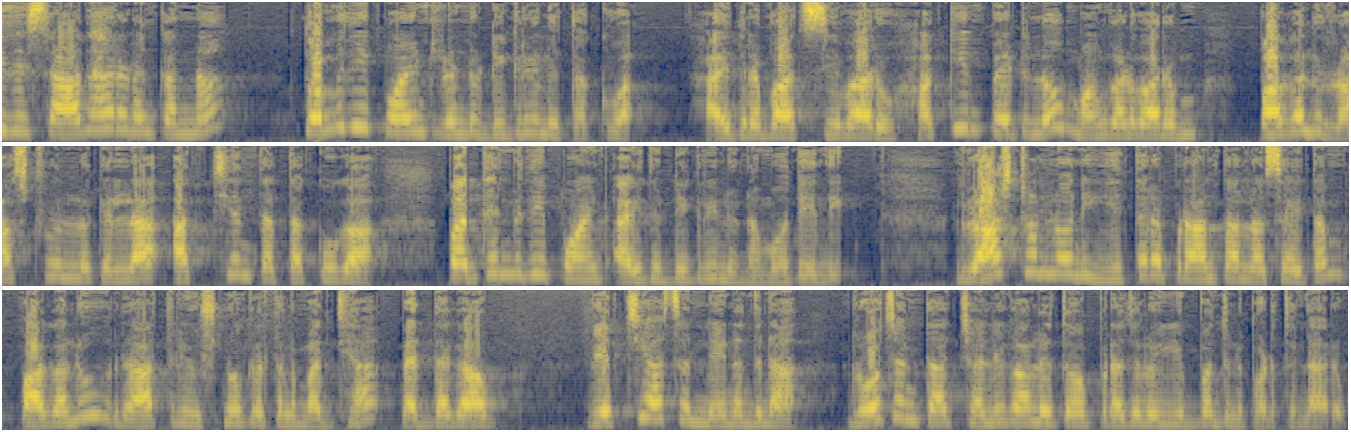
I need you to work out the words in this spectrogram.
ఇది సాధారణం కన్నా తొమ్మిది పాయింట్ రెండు డిగ్రీలు తక్కువ. హైదరాబాద్ శివారు హకీంపేటలో మంగళవారం పగలు రాష్ట్రంలోకెల్లా అత్యంత తక్కువగా పద్దెనిమిది పాయింట్ ఐదు డిగ్రీలు నమోదైంది. రాష్ట్రంలోని ఇతర ప్రాంతాల్లో సైతం పగలు రాత్రి ఉష్ణోగ్రతల మధ్య పెద్దగా వ్యత్యాసం లేనందున రోజంతా చలిగాలుతో ప్రజలు ఇబ్బందులు పడుతున్నారు.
